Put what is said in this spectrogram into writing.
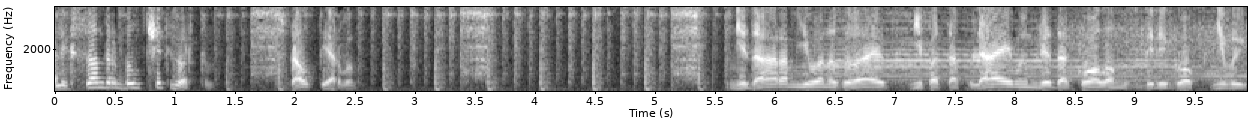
Александр был четвертым, стал первым. Недаром его называют непотопляемым ледоколом с берегов Невы.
